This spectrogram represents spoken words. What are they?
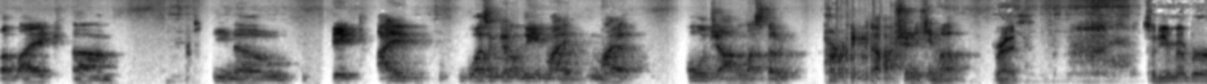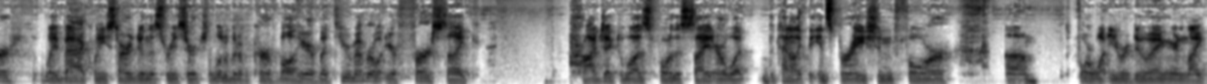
but like um you know it, I wasn't going to leave my my old job unless the perfect opportunity came up. Right. So, do you remember way back when you started doing this research? A little bit of a curveball here, but do you remember what your first like project was for the site, or what the kind of like the inspiration for um, for what you were doing, and like?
